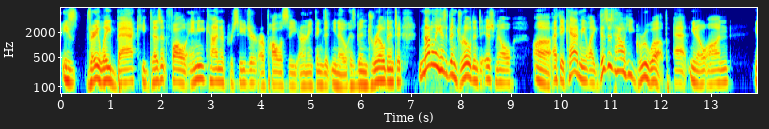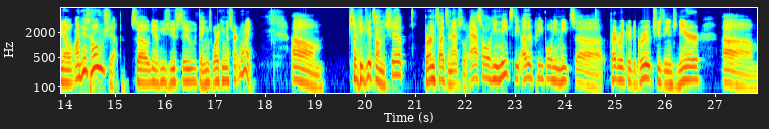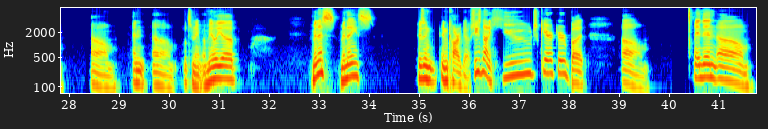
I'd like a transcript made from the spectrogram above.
he's very laid back. He doesn't follow any kind of procedure or policy or anything that you know has been drilled into. Not only has it been drilled into Ishmael uh, at the academy, like this is how he grew up at you know on you know on his home ship. So you know he's used to things working a certain way. Um, so he gets on the ship. Burnside's an absolute asshole. He meets the other people. He meets uh, Frederica de Groot. She's the engineer. Um, um, and um, what's her name? Amelia Menace, Menace, who's in in Cargo. She's not a huge character, but um, and then um,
